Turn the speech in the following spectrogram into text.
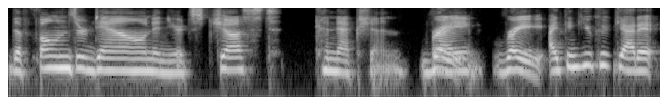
the phones are down and you're it's just connection right right, right. i think you could get it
